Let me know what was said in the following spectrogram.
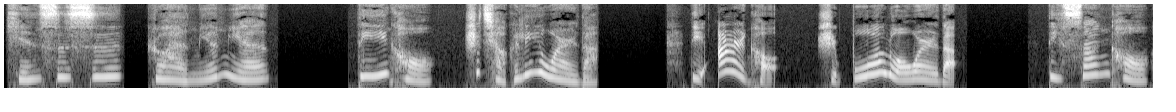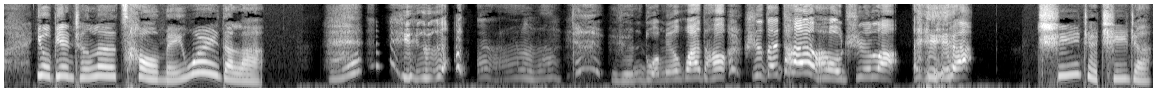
甜丝丝，软绵绵。第一口。是巧克力味儿的，第二口是菠萝味儿的，第三口又变成了草莓味儿的了。哎，云朵棉花糖实在太好吃了！吃着吃着，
